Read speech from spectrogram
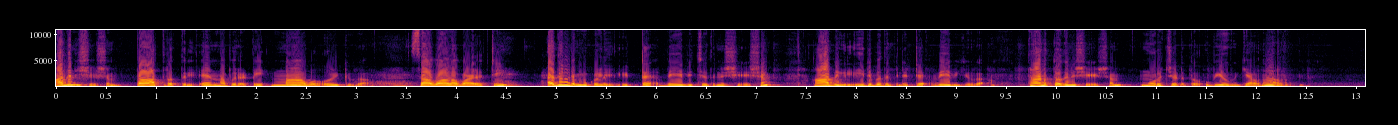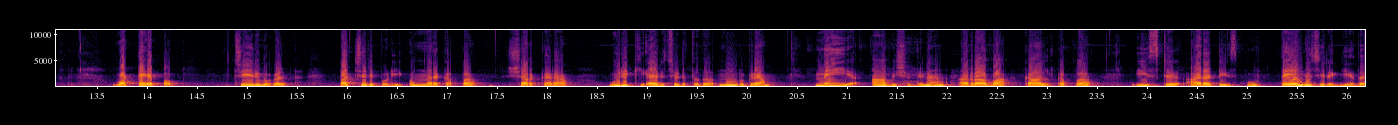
അതിനുശേഷം പാത്രത്തിൽ എണ്ണ പുരട്ടി മാവ് ഒഴിക്കുക. സവാള വഴറ്റി അതിന്റെ മുകളിൽ ഇട്ട് വേവിച്ചതിന് ശേഷം ആവിയിൽ ഇരുപത് മിനിറ്റ് വേവിക്കുക. തണുത്തതിന് ശേഷം മുറിച്ചെടുത്ത് ഉപയോഗിക്കാവുന്നതാണ്. വട്ടയപ്പം ചേരുവകൾ പച്ചരിപ്പൊടി ഒന്നര കപ്പ് ശർക്കര ഉരുക്കി അരിച്ചെടുത്തത് നൂറ് ഗ്രാം നെയ്യ് ആവശ്യത്തിന് റവ കാൽ കപ്പ് ഈസ്റ്റ് അര ടീസ്പൂൺ തേങ്ങ ചിരകിയത്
